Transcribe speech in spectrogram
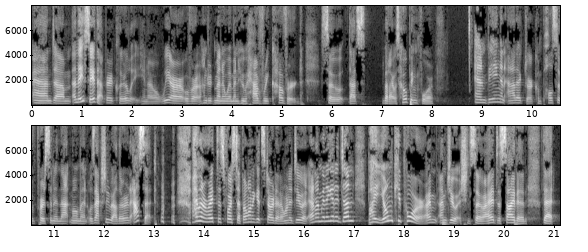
And, um, and they say that very clearly. You know, we are over 100 men and women who have recovered. So that's what I was hoping for. And being an addict or a compulsive person in that moment was actually rather an asset. I'm going to write this fourth step. I want to get started. I want to do it. And I'm going to get it done by Yom Kippur. I'm, I'm Jewish. And so I had decided that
